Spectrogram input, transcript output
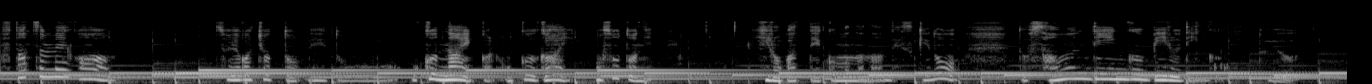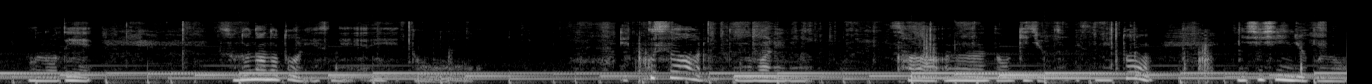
二つ目が、それがちょっと、えっ、ー、と、屋内から屋外、お外に広がっていくものなんですけど、サウンディングビルディングというもので、その名の通りですね、えっ、ー、と、XR と呼ばれるさ、うんと、技術ですね、と、西新宿の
